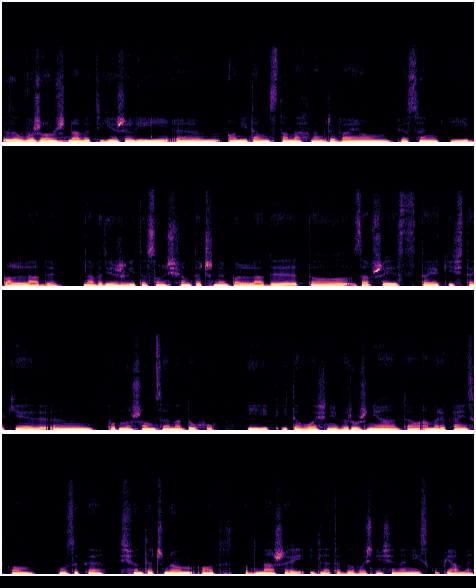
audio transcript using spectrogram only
Zauważyłam, że nawet jeżeli um, oni tam w Stanach nagrywają piosenki, ballady, nawet jeżeli to są świąteczne ballady, to zawsze jest to jakieś takie podnoszące na duchu. I, i to właśnie wyróżnia tę amerykańską muzykę świąteczną od, od naszej i dlatego właśnie się na niej skupiamy.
